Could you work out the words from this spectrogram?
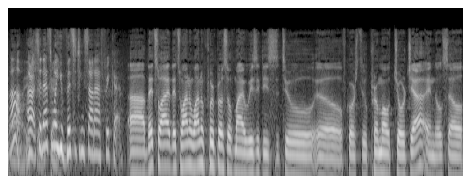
uh, Ah, all right. So that's Yeah. why you're visiting South Africa. Uh, that's why that's one one of purpose of my visit is to uh, of course to promote Georgia and also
